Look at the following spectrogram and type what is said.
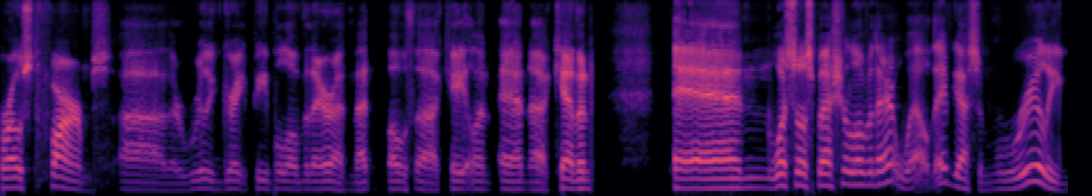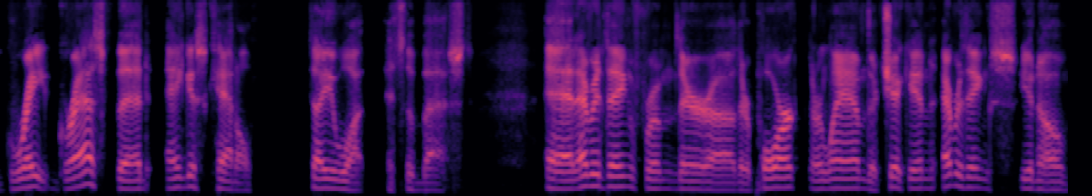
Brost Farms. Uh, they're really great people over there. I've met both uh, Caitlin and uh, Kevin. And what's so special over there? Well, they've got some really great grass fed Angus cattle. Tell you what, it's the best and everything from their uh, their pork, their lamb, their chicken, everything's you know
